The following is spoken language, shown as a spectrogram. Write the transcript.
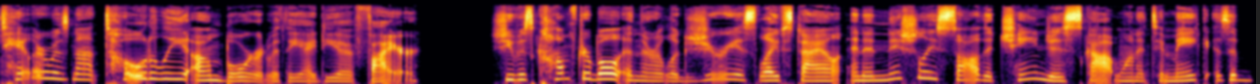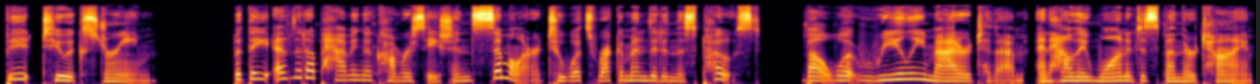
Taylor was not totally on board with the idea of fire. She was comfortable in their luxurious lifestyle and initially saw the changes Scott wanted to make as a bit too extreme. But they ended up having a conversation similar to what's recommended in this post about what really mattered to them and how they wanted to spend their time.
